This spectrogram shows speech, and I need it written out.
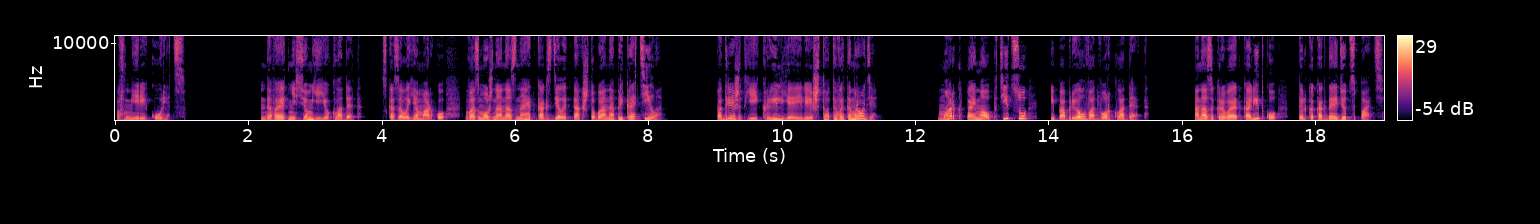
в мире куриц. «Давай отнесем ее, Кладет», — сказала я Марку. «Возможно, она знает, как сделать так, чтобы она прекратила. Подрежет ей крылья или что-то в этом роде». Марк поймал птицу и побрел во двор Кладет. Она закрывает калитку только когда идет спать.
